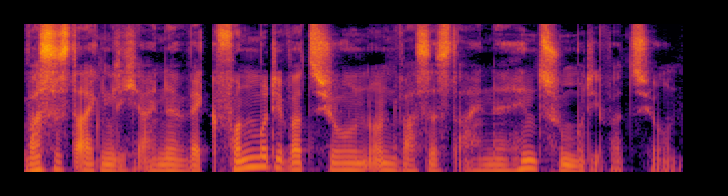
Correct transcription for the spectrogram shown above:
Was ist eigentlich eine Weg von Motivation und was ist eine Hinzu Motivation?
